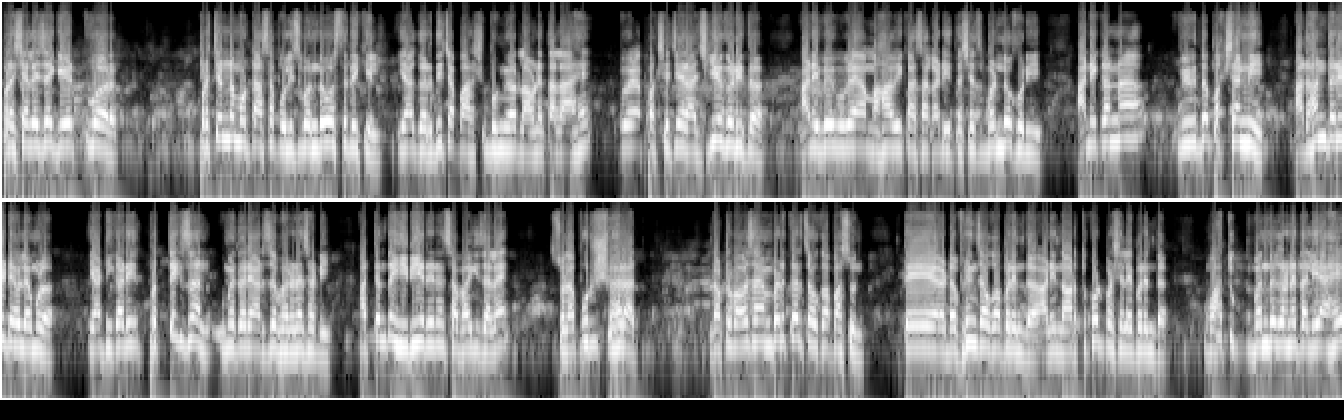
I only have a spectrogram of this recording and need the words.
प्रशालेच्या गेटवर प्रचंड मोठा असा पोलीस बंदोबस्त देखील या गर्दीच्या पार्श्वभूमीवर लावण्यात आला आहे. वेगवेगळ्या पक्षाचे राजकीय गणित आणि वेगवेगळ्या महाविकास आघाडी तसेच बंडखोरी अनेकांना विविध पक्षांनी अधांतरी ठेवल्यामुळं या ठिकाणी प्रत्येक जण उमेदवारी अर्ज भरण्यासाठी अत्यंत हिरिहिरीने सहभागी झालाय. सोलापूर शहरात डॉक्टर बाबासाहेब आंबेडकर चौकापासून ते डफरीन चौकापर्यंत आणि नॉर्थकोट प्रशालेपर्यंत वाहतूक बंद करण्यात आली आहे.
